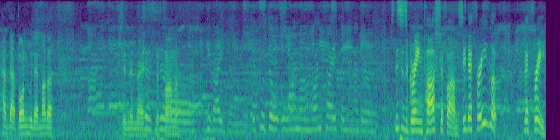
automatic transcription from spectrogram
have that bond with their mother. So then they, Just, the farmer uh, divide them. They put one in one side and another. So this is a green pasture farm. See, they're free. Look, they're free.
